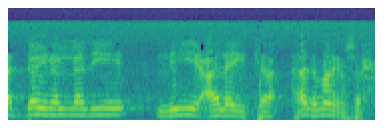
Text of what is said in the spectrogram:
الدين الذي لي عليك. هذا ما يصح.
